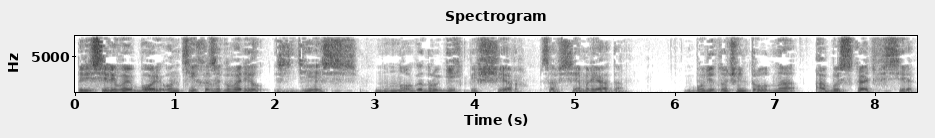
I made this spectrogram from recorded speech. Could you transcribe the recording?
Пересиливая боль, он тихо заговорил. «Здесь много других пещер, совсем рядом. Будет очень трудно обыскать все.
